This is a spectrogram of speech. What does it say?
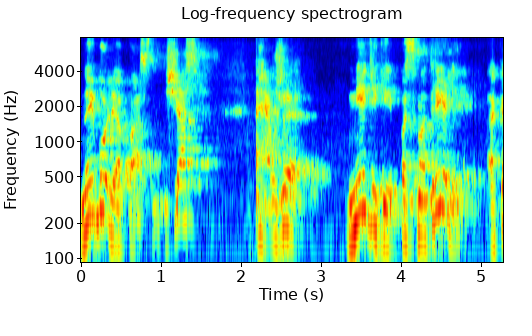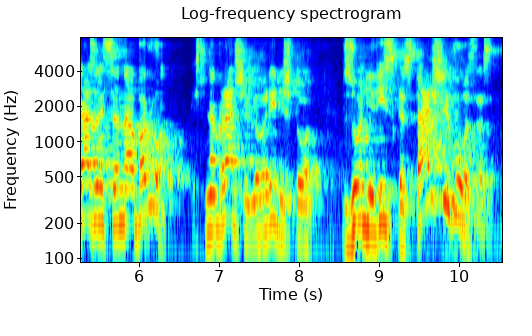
наиболее опасный. Сейчас уже медики посмотрели, оказывается наоборот. Если нам раньше говорили, что в зоне риска старший возраст,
